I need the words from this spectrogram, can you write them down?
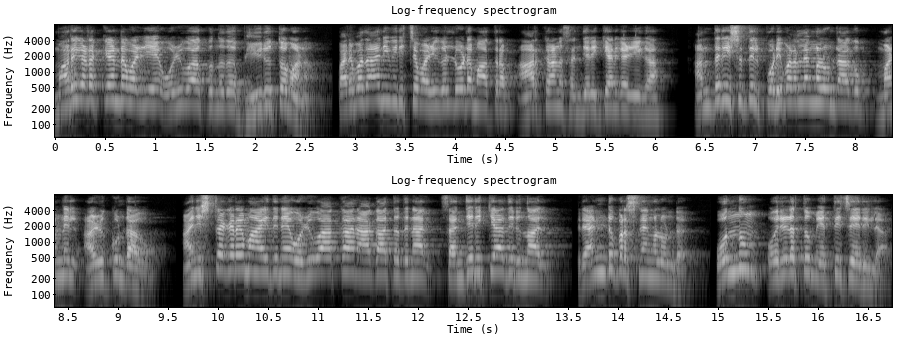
മറികടക്കേണ്ട വഴിയെ ഒഴിവാക്കുന്നത് ഭീരുത്വമാണ്. പരവതാനി വിരിച്ച വഴികളിലൂടെ മാത്രം ആർക്കാണ് സഞ്ചരിക്കാൻ കഴിയുക? അന്തരീക്ഷത്തിൽ പൊടിപടലങ്ങൾ ഉണ്ടാകും മണ്ണിൽ അഴുക്കുണ്ടാകും. അനിഷ്ടകരമായതിനെ ഒഴിവാക്കാനാകാത്തതിനാൽ സഞ്ചരിക്കാതിരുന്നാൽ രണ്ട് പ്രശ്നങ്ങളുണ്ട്. ഒന്നും ഒരിടത്തും എത്തിച്ചേരില്ല.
